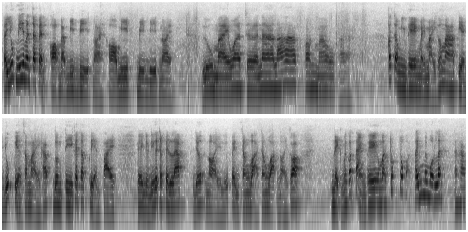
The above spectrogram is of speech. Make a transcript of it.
แต่ยุคนี้มันจะเป็นออกแบบบีดบีดหน่อยออกมีดบีดบีดหน่อย รู้ไหมว่าเธอน่ารักตอนเมาอ่าก็จะมีเพลงใหม่ๆเข้ามาเปลี่ยนยุคเปลี่ยนสมัยครับ ดนตรีก็จะเปลี่ยนไป เพลงเดี๋ยวนี้ก็จะเป็นแรปเยอะหน่อย หรือเป็นจังหวะจังหวะหน่อยก็ เด็กมันก็แต่งเพลงออกมาจกๆเต็มไปหมดเลยนะครับ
